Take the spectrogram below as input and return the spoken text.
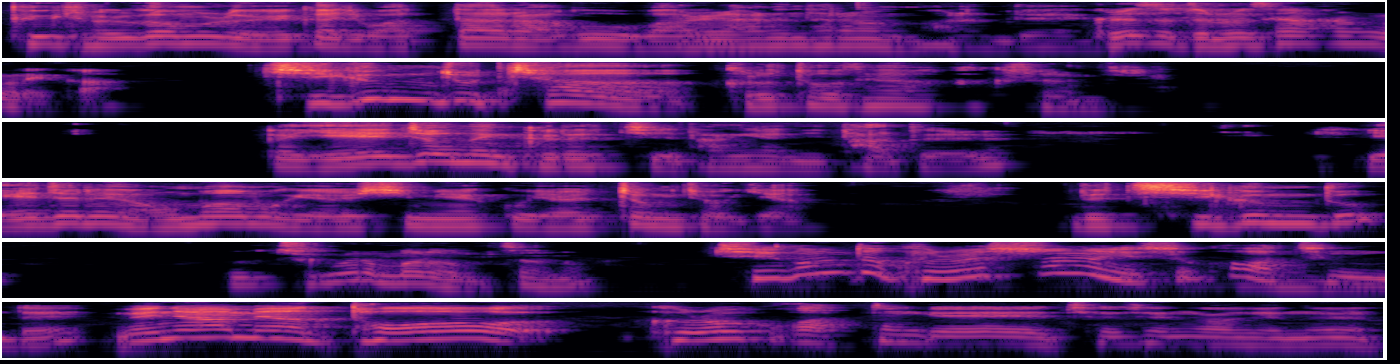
그 결과물로 여기까지 왔다라고 말을 하는 사람은 많은데 그래서 저는 생각하는 거니까 지금조차 그렇다고 생각할 그 사람들. 그러니까 예전엔 그랬지 당연히 다들 예전엔 어마어마하게 열심히 했고 열정적이야. 근데 지금도 지금이란 말은 없잖아. 지금도 그럴 수는 있을 것 같은데. 왜냐하면 더 그럴 것 같은 게 제 생각에는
